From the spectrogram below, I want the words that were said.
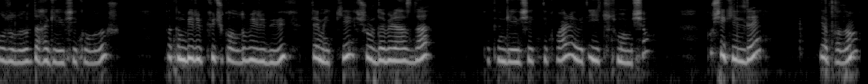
bozulur, daha gevşek olur. Bakın biri küçük oldu, biri büyük. Demek ki şurada biraz da bakın gevşeklik var. Evet iyi tutmamışım. Bu şekilde yapalım.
